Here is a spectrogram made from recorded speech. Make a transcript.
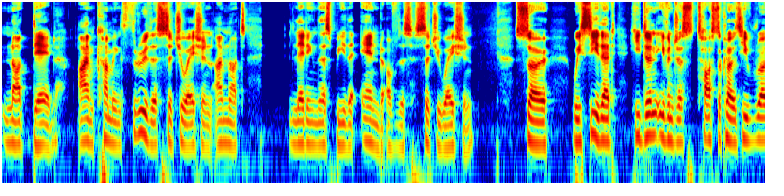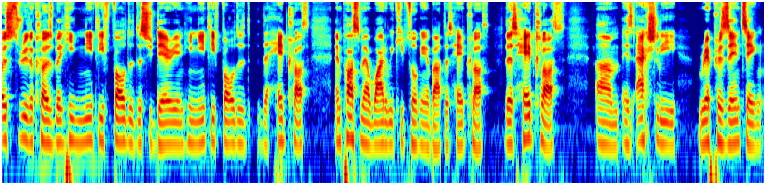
not dead. I'm coming through this situation. I'm not letting this be the end of this situation. So we see that he didn't even just toss the clothes, he rose through the clothes, but he neatly folded the sudarion, he neatly folded the headcloth. And Pastor Matt, why do we keep talking about this headcloth? This headcloth um, is actually representing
